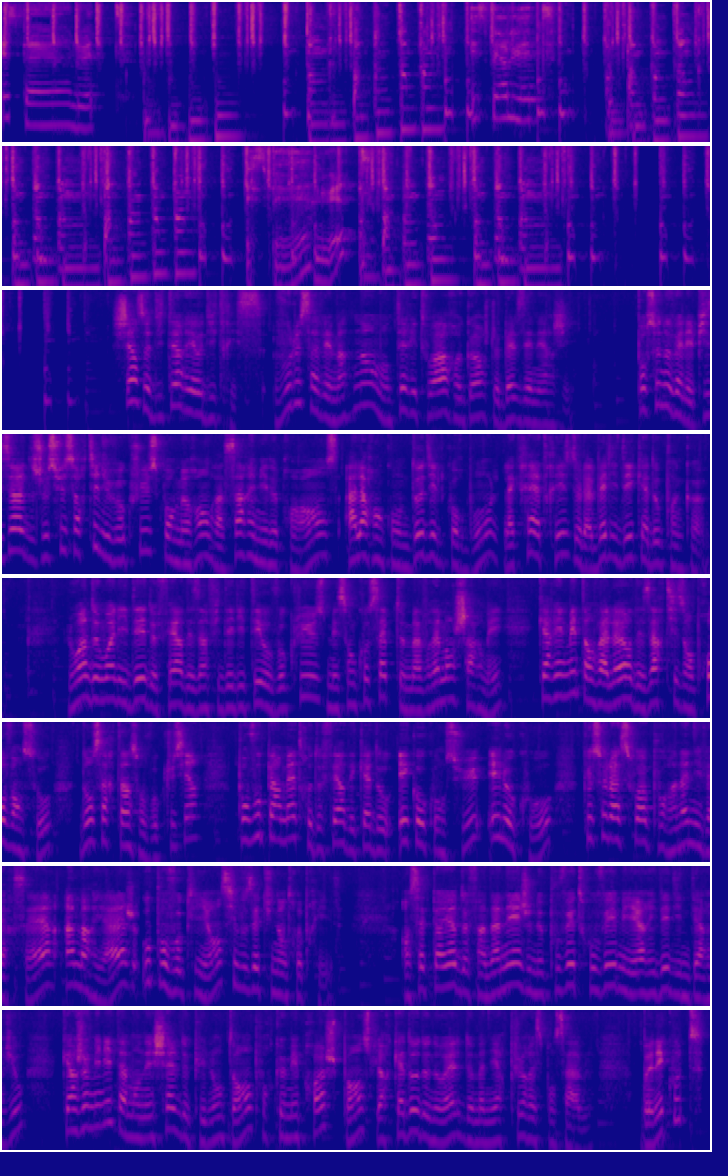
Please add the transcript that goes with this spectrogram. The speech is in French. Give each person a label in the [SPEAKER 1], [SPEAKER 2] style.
[SPEAKER 1] Esperluette. Esperluette. Esperluette.
[SPEAKER 2] Chers auditeurs et auditrices, vous le savez maintenant, mon territoire regorge de belles énergies. Pour ce nouvel épisode, je suis sortie du Vaucluse pour me rendre à Saint-Rémy de Provence à la rencontre d'Odile Courbon, la créatrice de la belle idée cadeau.com. Loin de moi l'idée de faire des infidélités au Vaucluse, mais son concept m'a vraiment charmé car il met en valeur des artisans provençaux, dont certains sont vauclusiens, pour vous permettre de faire des cadeaux éco-conçus et locaux, que cela soit pour un anniversaire, un mariage ou pour vos clients si vous êtes une entreprise. En cette période de fin d'année, je ne pouvais trouver meilleure idée d'interview car je milite à mon échelle depuis longtemps pour que mes proches pensent leurs cadeaux de Noël de manière plus responsable. Bonne écoute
